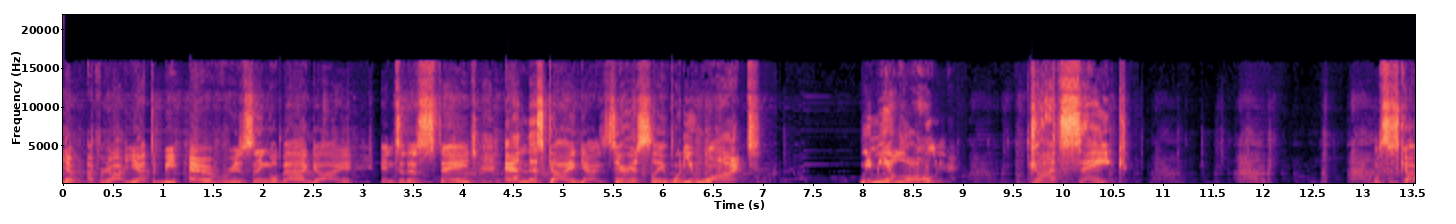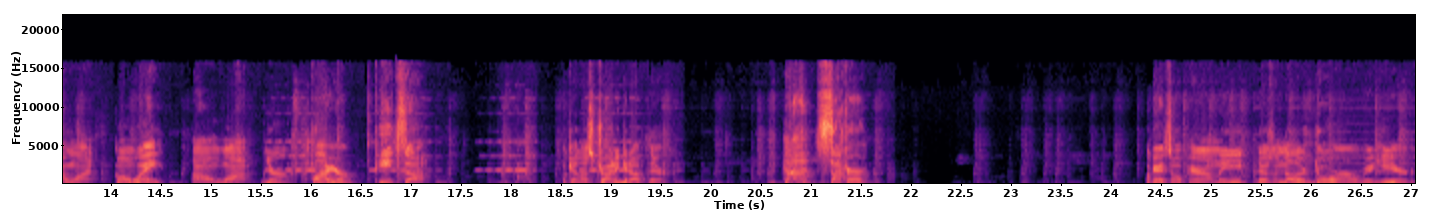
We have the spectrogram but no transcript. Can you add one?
Yep, I forgot. You have to beat every single bad guy into this stage. And this guy again. Seriously, what do you want? Leave me alone. God's sake. What's this guy want? Go away. I don't want your fire pizza. Okay, let's try to get up there. Ha! Sucker! Okay, so apparently there's another door over here.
